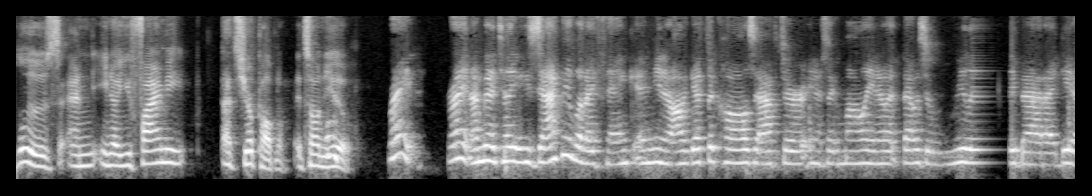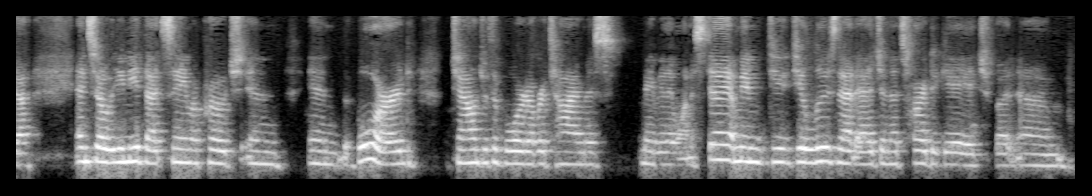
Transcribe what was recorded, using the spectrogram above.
to lose, and you know you fire me, that's your problem. It's on you. Right. Right. I'm going to tell you exactly what I think. And, you know, I'll get the calls after, you know, it's like, Molly, you know, that was a really bad idea. And so you need that same approach in, in the board. Challenge with the board over time is maybe they want to stay. I mean, do you, do you lose that edge? And it's hard to gauge, but, um,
